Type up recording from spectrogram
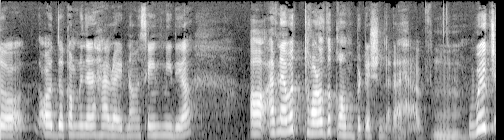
the or the company that I have right now, Saint Media. Uh, I've never thought of the competition that I have, which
